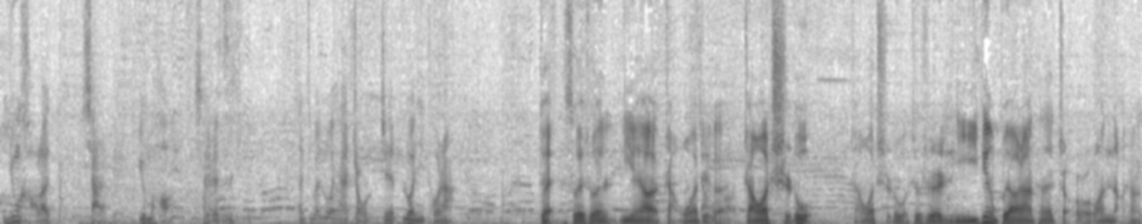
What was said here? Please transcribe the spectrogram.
你用好了吓着别人，用不好吓着自己，他这边落下肘直接落你头上，对，所以说你也要掌握这个，掌握尺度，掌握尺度，就是你一定不要让他的肘往你脑上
